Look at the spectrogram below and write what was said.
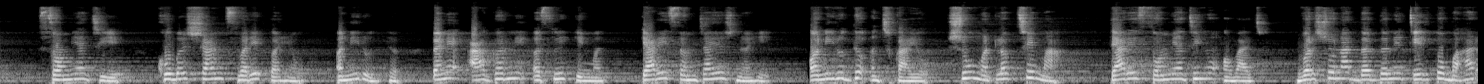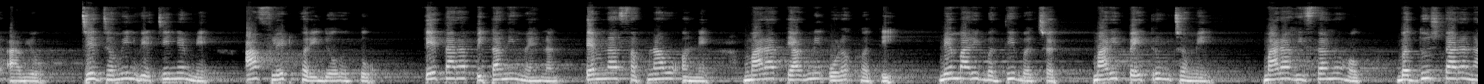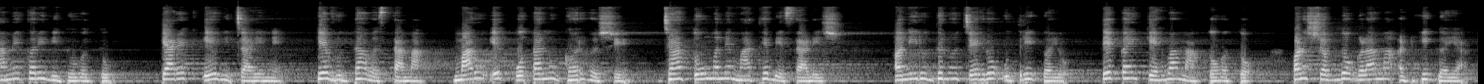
સૌમ્યાજીએ ખૂબ જ શાંત સ્વરે કહ્યું, અનિરુદ્ધ, તને આ ઘરની અસલી કિંમત ક્યારેય સમજાય જ નહીં. અનિરુદ્ધ અંચકાયો. શું મતલબ છે, માં? ત્યારે સૌમ્યાજીનો અવાજ. વર્ષોના દર્દને ચીરતો બહાર આવ્યો. જે જમીન વેચીને મેં આ ફ્લેટ ખરીદ્યો હતો. તે તારા પિતાની મહેનત, તેમના સપનાઓ અને મારા ત્યાગની ઓળખ હતી. મેં મારી બધી બચત, મારી પૈતૃક જમીન, મારા હિસ્સાનો હક બધું જ તારા નામે કરી દીધું હતું. ક્યારેક એ વિચારીને કે વૃદ્ધાવસ્થામાં મારું એક પોતાનું ઘર હશે, જ્યાં તું મને માથે બેસાડીશ. અનિરુદ્ધનો ચહેરો ઉતરી ગયો, તે કંઈ કહેવા માંગતો હતો, પણ શબ્દો ગળામાં અટકી ગયા.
